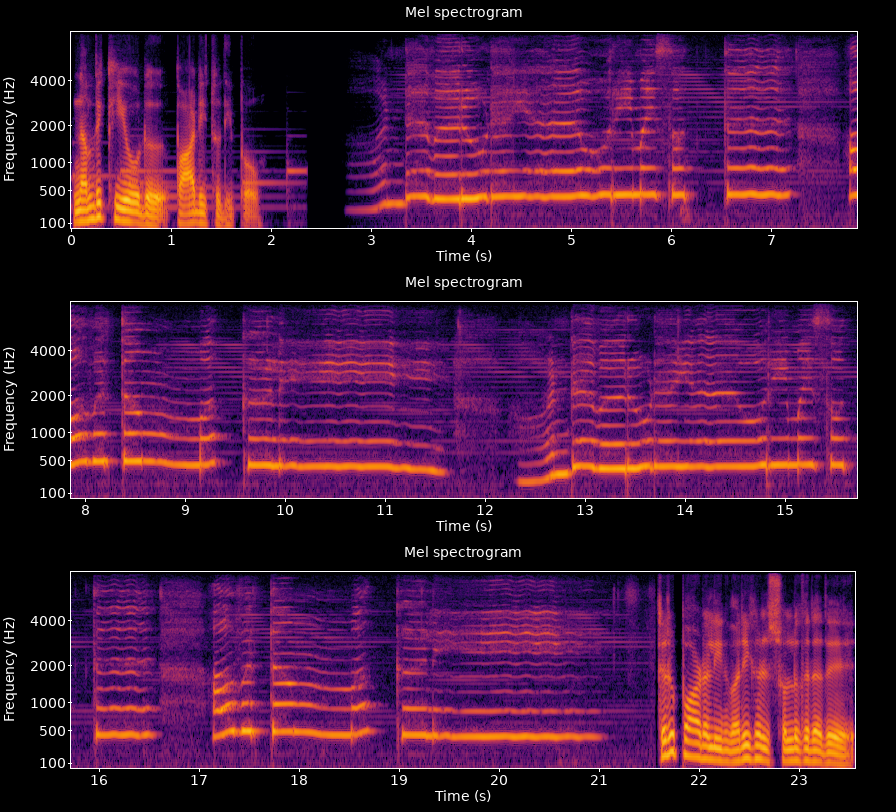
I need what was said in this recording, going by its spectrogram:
நம்பிக்கையோடு பாடி துதிப்போம். திருப்பாடலின் வரிகள் சொல்லுகிறது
